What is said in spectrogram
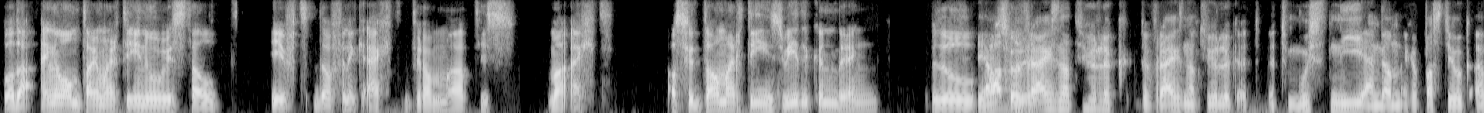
wat dat Engeland daar maar tegenovergesteld heeft, dat vind ik echt dramatisch. Maar echt. Als je dat maar tegen Zweden kunt brengen. Bedoel, Ja, de vraag is natuurlijk, de vraag is natuurlijk het, het moest niet. En dan je past je ook, eh,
